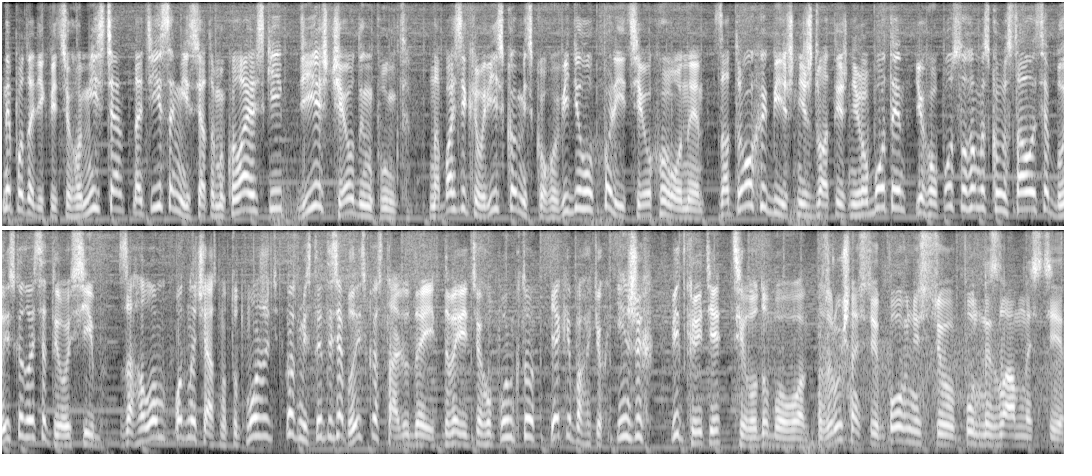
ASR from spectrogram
Неподалік від цього місця, на тій самій Свято-Миколаївській, діє ще один пункт на базі Криворізького міського відділу поліції охорони. За трохи більш ніж два тижні роботи його послугами скористалися близько 20 осіб. Загалом одночасно тут можуть розміститися близько 100 людей. Двері цього пункту, як і багатьох інших, відкриті цілодобово. Зручності повністю пункт незламності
